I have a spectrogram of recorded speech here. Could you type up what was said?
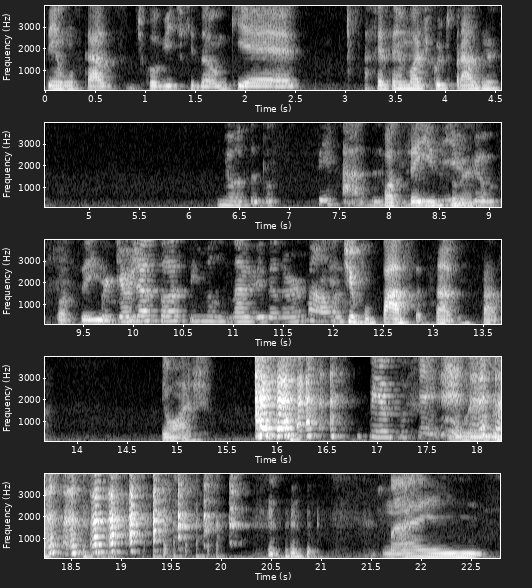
tem alguns casos de Covid que dão, que é. afeta a memória de curto prazo, né? Nossa, eu tô ferrada. Pode assim, ser isso, né? Pode ser isso. Porque eu já sou assim na vida normal. assim. Tipo, passa, sabe? Passa. Eu acho. Penso que. Não lembro. Mas.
